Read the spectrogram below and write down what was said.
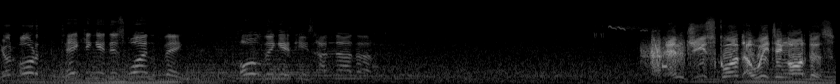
Your order, taking it is one thing. Holding it is another. MG squad awaiting orders.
